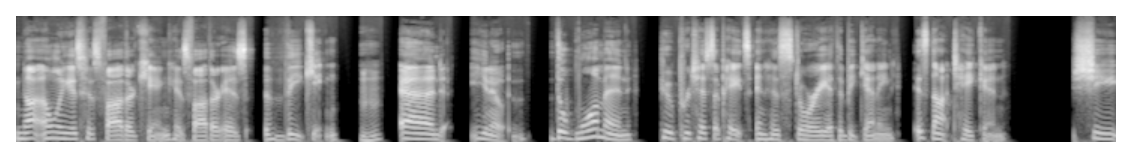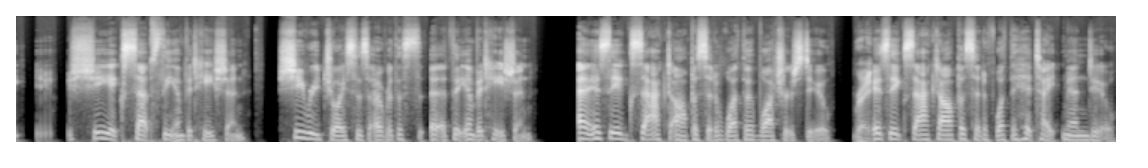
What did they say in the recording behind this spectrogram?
Not only is his father king, his father is the king. Mhm. And, you know, the woman who participates in his story at the beginning is not taken. She she accepts the invitation. She rejoices over the uh, the invitation. And it's the exact opposite of what the watchers do. right. It's the exact opposite of what the Hittite men do.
